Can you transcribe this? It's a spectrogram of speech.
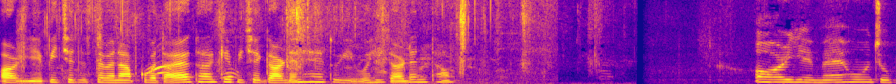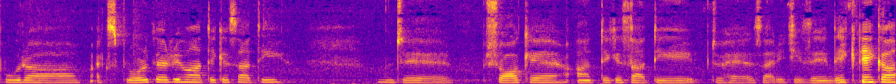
और ये पीछे जिससे मैंने आपको बताया था कि पीछे गार्डन है तो ये वही गार्डन था। और ये मैं हूँ जो पूरा एक्सप्लोर कर रही हूँ आते के साथ ही। मुझे शौक़ है आते के साथ ही जो है सारी चीज़ें देखने का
